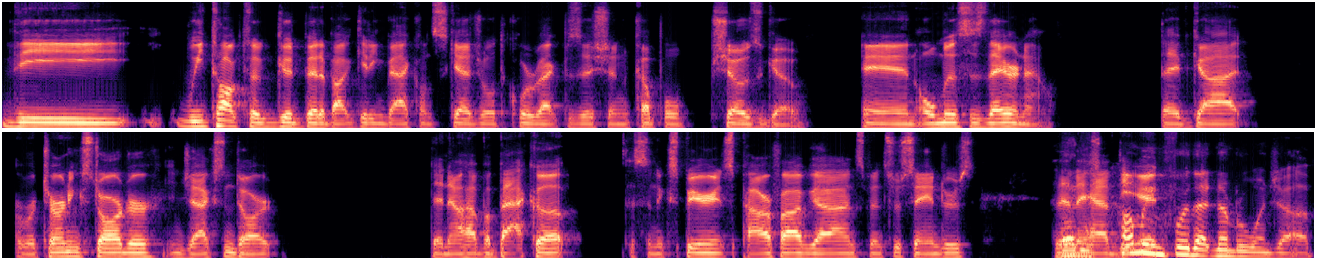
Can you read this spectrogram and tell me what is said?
the we talked a good bit about getting back on schedule at the quarterback position a couple shows ago, and Ole Miss is there now. They've got a returning starter in Jackson Dart. They now have a backup that's an experienced Power Five guy in Spencer Sanders. And then That they is have coming the for that number one job.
